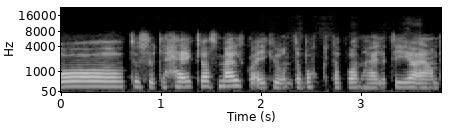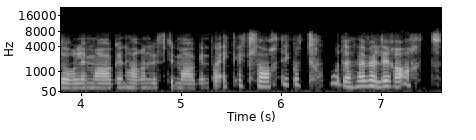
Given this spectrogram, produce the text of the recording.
Og til slutt et helt glass melk, og jeg gikk rundt og vokta på han hele tida. Er han dårlig i magen, har han luft i magen? For jeg, jeg, klarte ikke å tro det. Det er veldig rart.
